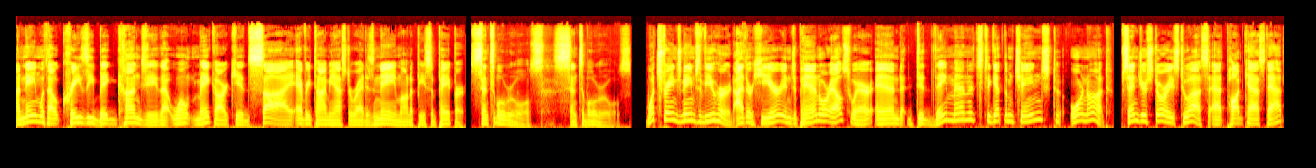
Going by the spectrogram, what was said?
a name without crazy big kanji that won't make our kid sigh every time he has to write his name on a piece of paper. Sensible rules. Sensible rules. What strange names have you heard, either here in Japan or elsewhere, and did they manage to get them changed or not? Send your stories to us at podcast at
